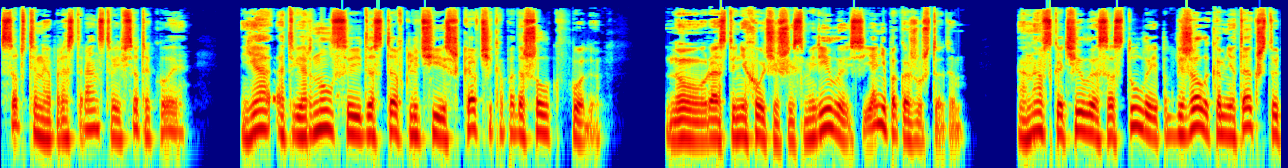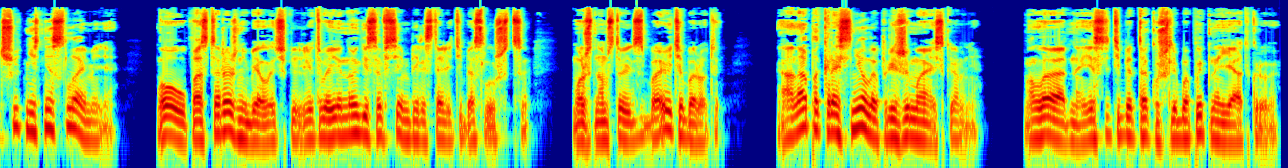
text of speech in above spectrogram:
Собственное пространство и все такое». Я отвернулся и, достав ключи из шкафчика, подошел к входу. «Ну, раз ты не хочешь и смирилась, я не покажу, что там». Она вскочила со стула и подбежала ко мне так, что чуть не снесла меня. «Оу, поосторожней, Белочка, или твои ноги совсем перестали тебя слушаться. Может, нам стоит сбавить обороты?» Она покраснела, прижимаясь ко мне. «Ладно, если тебе так уж любопытно, я открою».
